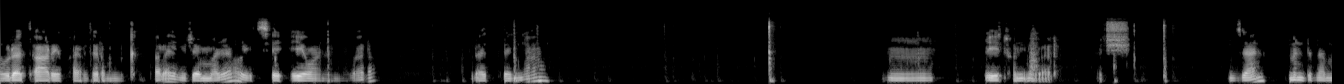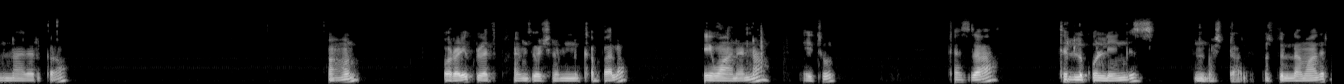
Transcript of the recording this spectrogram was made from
ሁለት array parameter የምንቀበለው። የመጀመሪያው a one እንበለው፣ ሁለተኛ two እንበለው። እሺ then ምንድነው የምናደርገው? አሁን already ሁለት parameter ኦች ነው የምንቀበለው a one እና a two። ከዛ ትልቁን length እንወስዳለን። እሱን ለማድረግ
